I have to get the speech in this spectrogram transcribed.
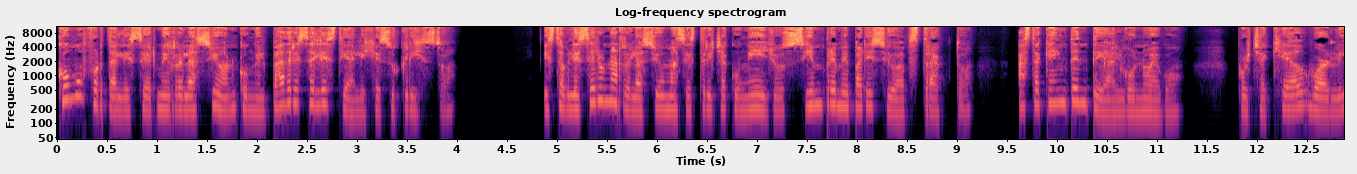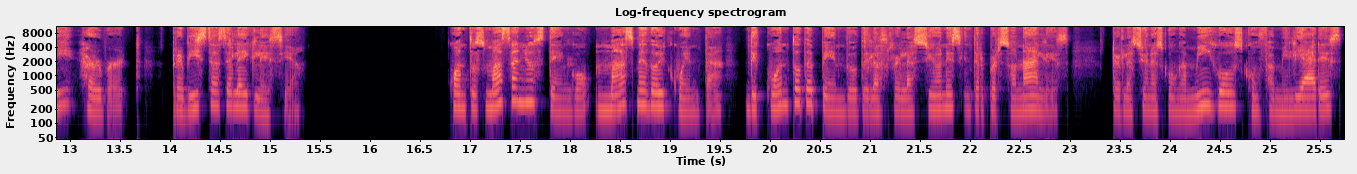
¿Cómo fortalecer mi relación con el Padre Celestial y Jesucristo? Establecer una relación más estrecha con ellos siempre me pareció abstracto, hasta que intenté algo nuevo. Por Shaquille Worley Herbert, Revistas de la Iglesia. Cuantos más años tengo, más me doy cuenta de cuánto dependo de las relaciones interpersonales, relaciones con amigos, con familiares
